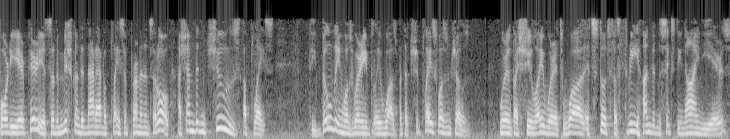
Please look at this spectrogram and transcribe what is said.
40 year period. So the Mishkan did not have a place of permanence at all. Hashem didn't choose a place. The building was where he was, but the place wasn't chosen. Whereas by Shiloh, where it was, it stood for 369 years.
